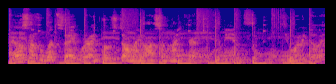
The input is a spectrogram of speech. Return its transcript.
I also have a website where I post all my awesome Minecraft commands. If you want to go ahead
